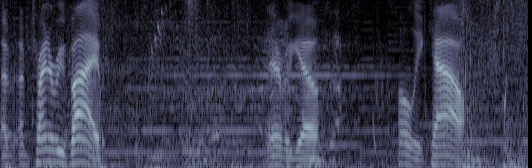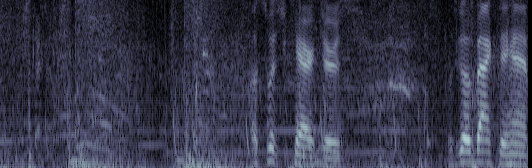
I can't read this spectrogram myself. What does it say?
I'm I'm trying to revive. There we go. Holy cow. Let's switch characters. Let's go back to him.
